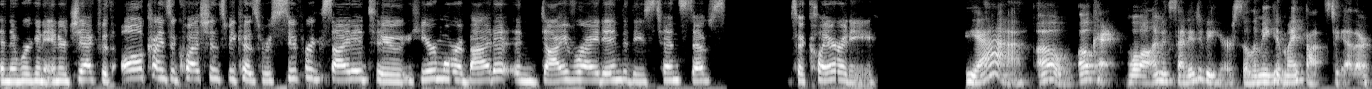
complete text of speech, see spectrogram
and then we're going to interject with all kinds of questions because we're super excited to hear more about it and dive right into these 10 steps to clarity. Yeah. Oh, okay. Well, I'm excited to be here. So let me get my thoughts together.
